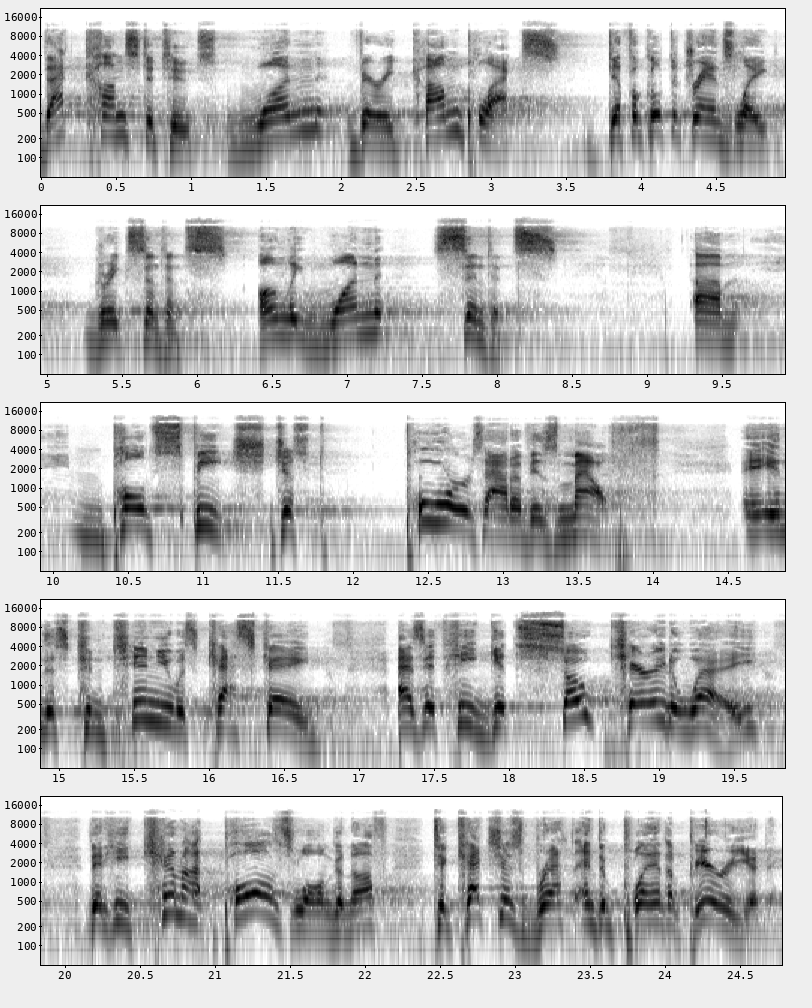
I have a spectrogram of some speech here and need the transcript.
that constitutes one very complex, difficult to translate Greek sentence. Only one sentence. Um, Paul's speech just pours out of his mouth in this continuous cascade as if he gets so carried away that he cannot pause long enough to catch his breath and to plant a period.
